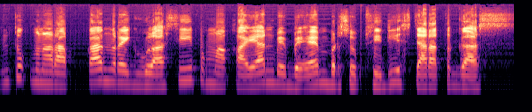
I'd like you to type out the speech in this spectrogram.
untuk menerapkan regulasi pemakaian BBM bersubsidi secara tegas.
